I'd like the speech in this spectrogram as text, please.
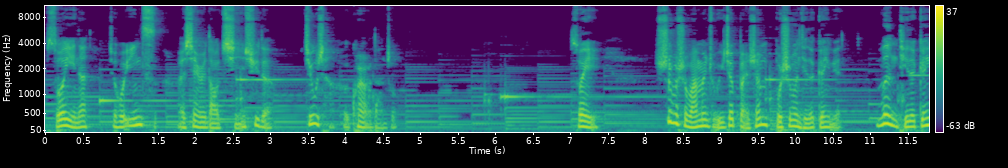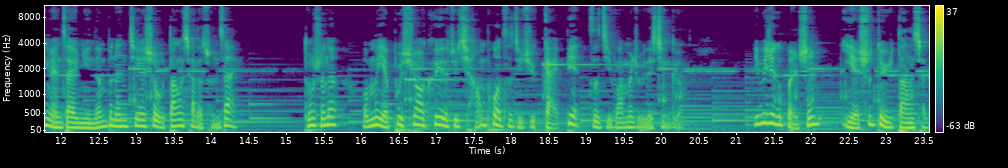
所以呢，就会因此而陷入到情绪的纠缠和困扰当中。所以，是不是完美主义，这本身不是问题的根源，问题的根源在于你能不能接受当下的存在。同时呢，我们也不需要刻意的去强迫自己去改变自己完美主义的性格，因为这个本身。也是对于当下的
